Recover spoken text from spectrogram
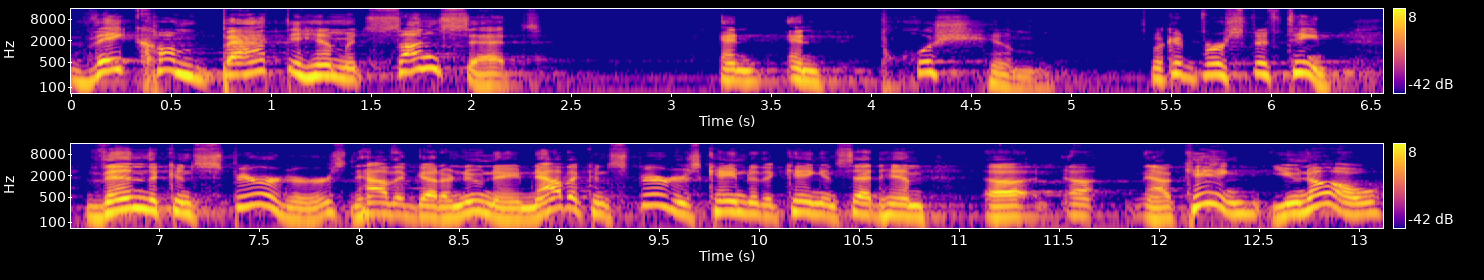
They come back to him at sunset and, and push him. Look at verse 15. Then the conspirators, now they've got a new name, now the conspirators came to the king and said to him, uh, uh, Now, king, you know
